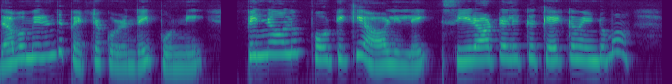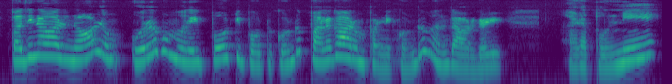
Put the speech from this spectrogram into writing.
தவமிருந்து பெற்ற குழந்தை பொன்னி. பின்னாலும் போட்டிக்கு ஆள் இல்லை. சீராட்டலுக்கு கேட்க வேண்டுமா? பதினாறு நாளும் உறவு முறை போட்டி போட்டுக்கொண்டு பலகாரம் பண்ணி கொண்டு வந்தார்கள். அட பொன்னி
